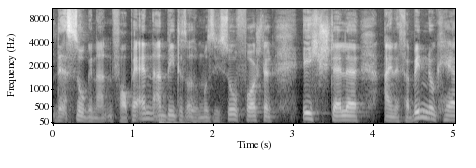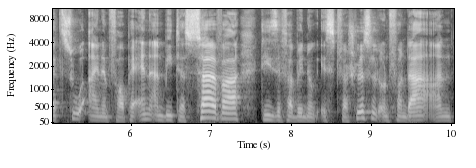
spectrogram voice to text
des sogenannten VPN-Anbieters. Also muss ich so vorstellen, ich stelle eine Verbindung her zu einem VPN-Anbieter-Server. Diese Verbindung ist verschlüsselt und von da an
